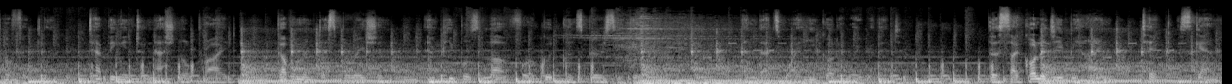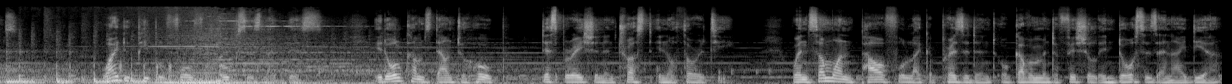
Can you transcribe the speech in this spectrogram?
perfectly, tapping into national pride, government desperation, and people's love for a good conspiracy theory. And that's why he got away with it. The psychology behind tech scams. Why do people fall for hoaxes like this? It all comes down to hope, desperation, and trust in authority. When someone powerful like a president or government official endorses an idea,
